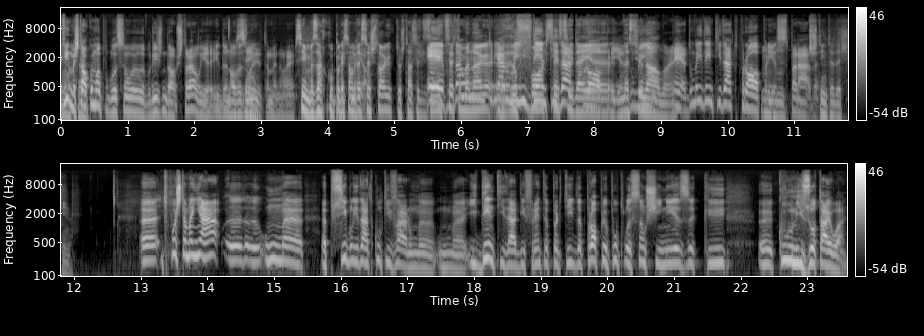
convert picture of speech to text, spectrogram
okay. mas tal como a população aborígena da Austrália e da Nova Zelândia também não é... Sim, mas a recuperação dessa história que tu estás a dizer é, é de certa maneira, criar uma identidade própria, nacional, uma, não é? É, de uma identidade própria, hum, separada. Distinta da China. Uh, depois também há uh, uma, a possibilidade de cultivar uma, uma identidade diferente a partir da própria população chinesa que uh, colonizou Taiwan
